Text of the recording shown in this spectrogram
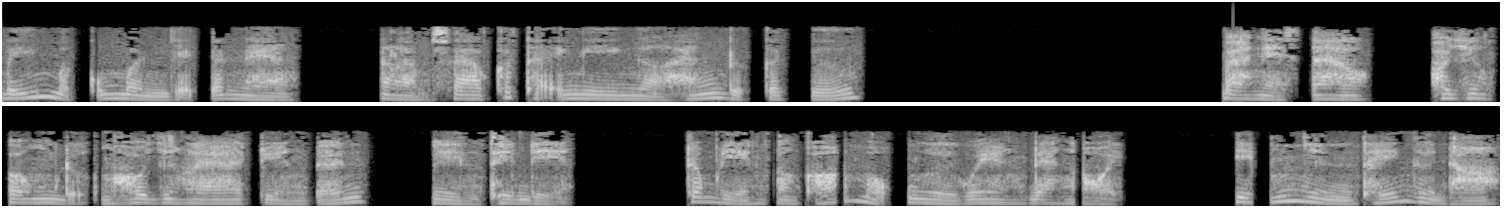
bí mật của mình dạy cho nàng, nàng làm sao có thể nghi ngờ hắn được cơ chứ. Ba ngày sau, Hồ Dương Phong được Hồ Dương La truyền đến huyền thiên điện. Trong điện còn có một người quen đang ngồi. Khi hắn nhìn thấy người nọ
